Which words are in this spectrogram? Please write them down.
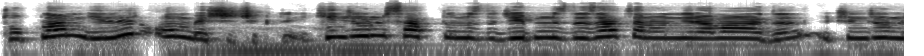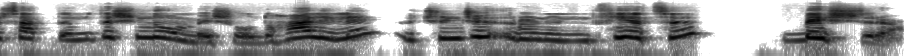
Toplam gelir 15'i çıktı. İkinci ürünü sattığımızda cebimizde zaten 10 lira vardı. Üçüncü ürünü sattığımızda şimdi 15 oldu. Haliyle üçüncü ürünün fiyatı 5 lira.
